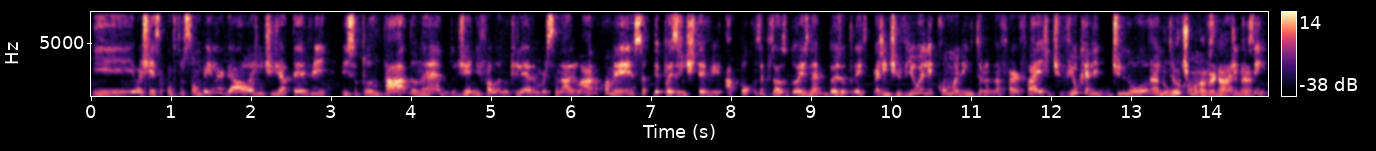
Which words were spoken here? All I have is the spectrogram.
E eu achei essa construção bem legal. A gente já teve isso plantado, né? Do Jenny falando que ele era um mercenário lá no começo. Depois a gente teve, há poucos episódios, dois, né? Dois ou três. A gente viu ele como ele entrou na Firefly. A gente viu que ele, de novo, é, no último, na verdade, então, né? Então, assim,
